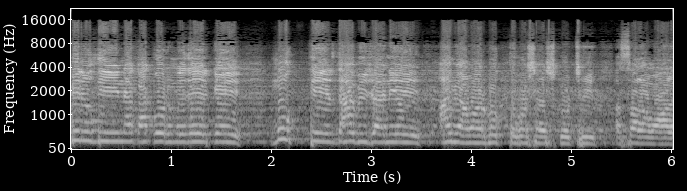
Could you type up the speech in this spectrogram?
বিরোধী নেতা কর্মীদেরকে মুক্তির দাবি জানিয়ে আমি আমার বক্তব্য শেষ করছি। আসসালামু আলাইকুম।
